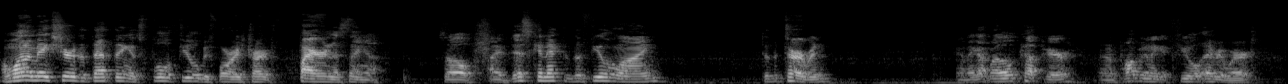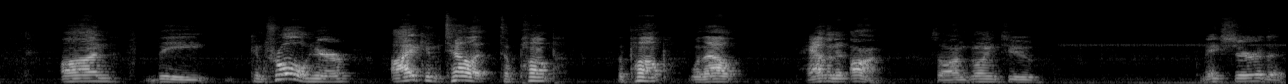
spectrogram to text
I want to make sure that that thing is full of fuel before I start firing this thing up. So I've disconnected the fuel line to the turbine and I got my little cup here and I'm probably going to get fuel everywhere. On the control here, I can tell it to pump the pump without having it on. So I'm going to make sure that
